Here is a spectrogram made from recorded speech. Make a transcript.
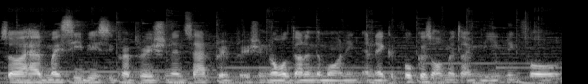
So I had my CBSE preparation and SAT preparation all done in the morning, and I could focus all my time in the evening for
